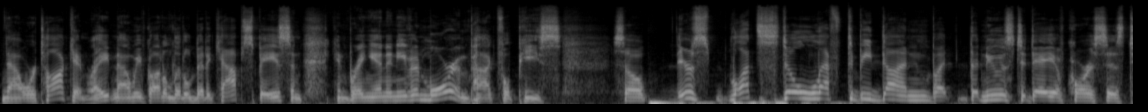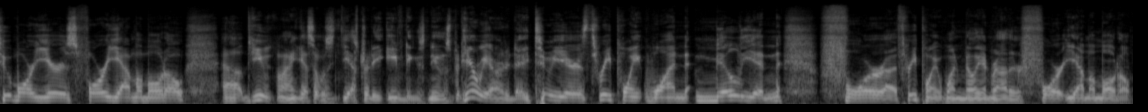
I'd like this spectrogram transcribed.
now we're talking, right? Now we've got a little bit of cap space and can bring in an even more impactful piece. So there's lots still left to be done, but the news today, of course, is two more years for Yamamoto. Uh, you, I guess it was yesterday evening's news, but here we are today. Two years, 3.1 million for uh, 3.1 million rather for Yamamoto.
